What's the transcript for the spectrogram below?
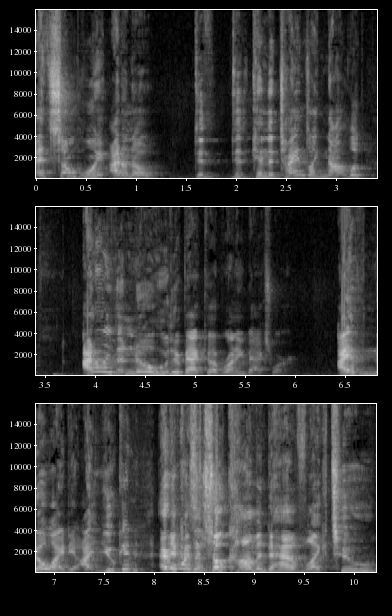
at some point, I don't know. Did, did can the Titans like not look? I don't even know who their backup running backs were. I have no idea. I, you can everyone Because it's so common to have like two,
